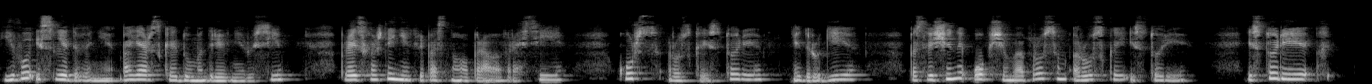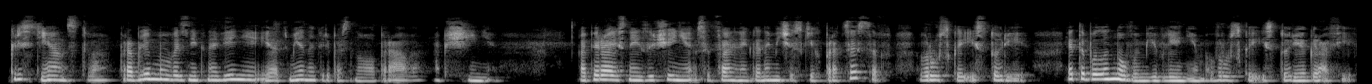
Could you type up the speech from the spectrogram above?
Его исследование «Боярская дума Древней Руси», происхождение крепостного права в России, курс русской истории и другие посвящены общим вопросам русской истории, истории крестьянства, проблемам возникновения и отмены крепостного права, общине. Опираясь на изучение социально-экономических процессов в русской истории, это было новым явлением в русской историографии.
